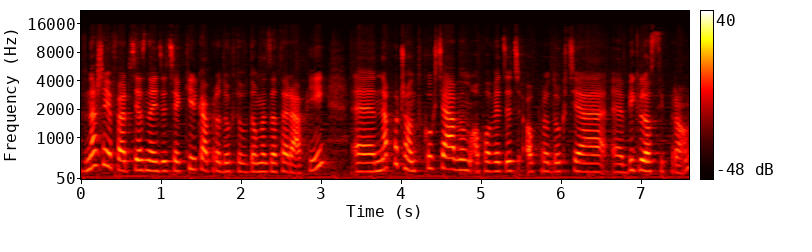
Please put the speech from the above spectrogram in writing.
W naszej ofercie znajdziecie kilka produktów do mezoterapii. E, na początku chciałabym opowiedzieć o produkcie e, Big Glossy Pro,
